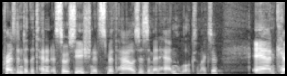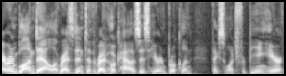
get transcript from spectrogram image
president of the Tenant Association at Smith Houses in Manhattan. Welcome, Aixa. And Karen Blondel, a resident of the Red Hook Houses here in Brooklyn. Thanks so much for being here.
